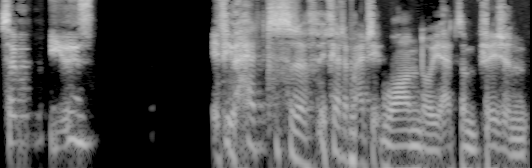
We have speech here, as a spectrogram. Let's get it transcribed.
So you've, if you had to sort of, if you had a magic wand or you had some vision,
